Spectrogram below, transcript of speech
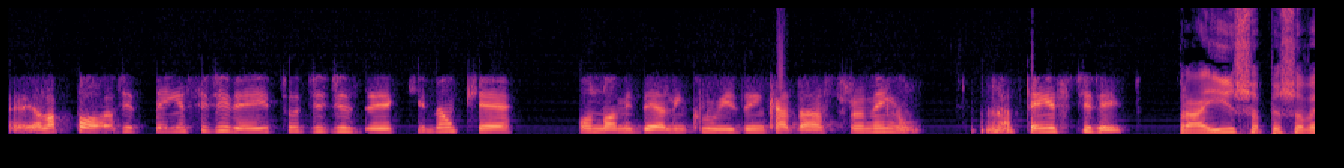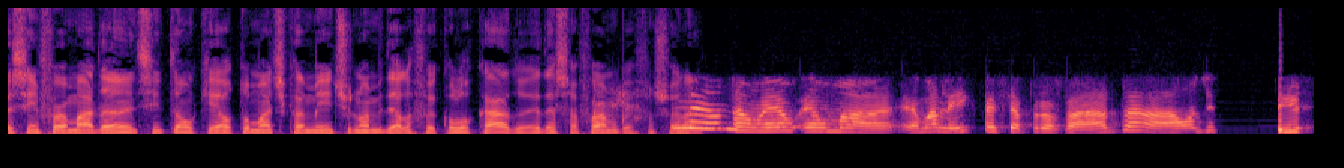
ela pode, tem esse direito de dizer que não quer o nome dela incluído em cadastro nenhum. Ela tem esse direito. Para isso, a pessoa vai ser informada antes, então, que automaticamente o nome dela foi colocado? É dessa forma que vai funcionar? Não, não. É, é, uma, é uma lei que vai ser aprovada onde isso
